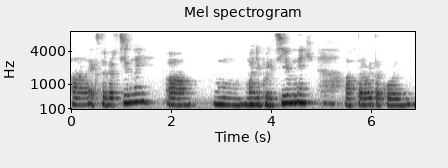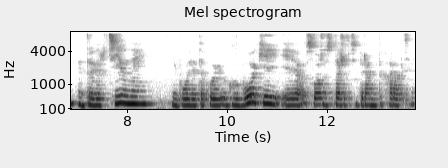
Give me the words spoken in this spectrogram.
а, экстравертивный, а, манипулятивный, а второй такой интровертивный, и более такой глубокий, и сложность даже в темпераментах характера.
